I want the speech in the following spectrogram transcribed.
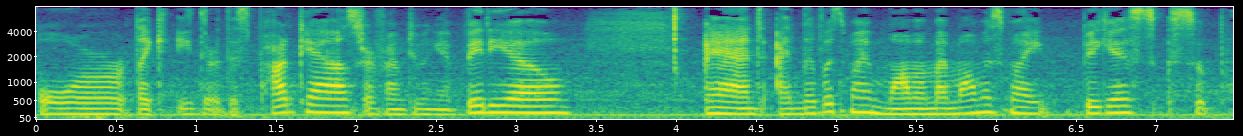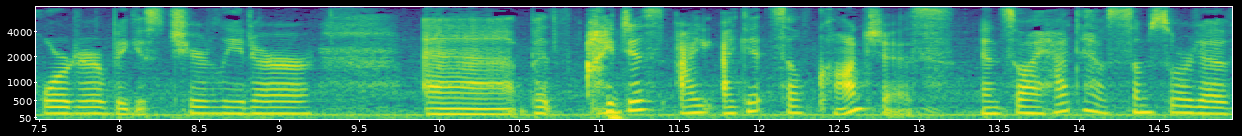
or like either this podcast, or if I'm doing a video and I live with my mom, and my mom is my biggest supporter, biggest cheerleader. Uh, but I just I, I get self conscious, and so I have to have some sort of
